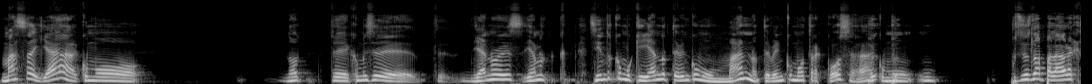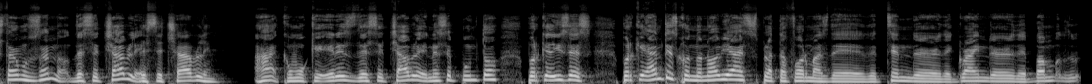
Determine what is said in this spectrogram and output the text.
más allá, como... No te, ¿cómo dice? Te- ya no eres, ya no, siento como que ya no te ven como humano, te ven como otra cosa, ¿verdad? Pues- como un Pues es la palabra que estábamos usando. Desechable. desechable. Ajá, como que eres desechable en ese punto. Porque dices, porque antes cuando no había esas plataformas de, de Tinder, de Grindr, de Bumble,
